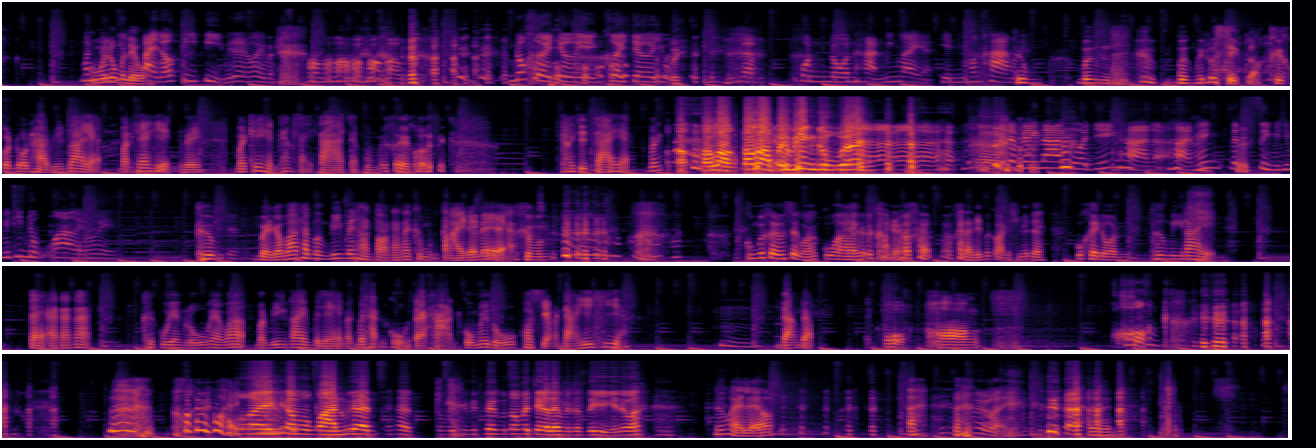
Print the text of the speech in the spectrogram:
มันกูไม่รู้มันเร็ว วิ่งไปแล้วตีปีกไปด้วยนะเว้ยแบบบ้าบ้าบ้าบ้าบ้ามึงก็เคยเจอเองเคยเจออยู่ อุ๊ย แบบคนโดนหันวิ่งไล่อะเห็นอยู่ข้างๆเลคือยมึงมึงไม่รู้สึกหรอก คือคนโดนหานวิ่งไล่อะ มันแค่เห็นเว้ยมันแค่เห็นทางสายตา แต่มึงไม่เคยรู้สึก ทางจิตใจอะไม่ต้องต้องลองต้องลองไปวิ่งดูเว้ยเออแต่แม่งน่ากลัวจริงหันอะหันแม่งเป็นสิ่งมีชีวิตที่ดุมากเลยเว้ยคือเหมือนกับว่าถ้ามึงวิ่งไม่ทันตอนนั้นนะคือมึงตายแน่ๆอะคือมึงกูไม่เคยรู้สึกว่ากลัวอะไรก่อนแล้วขนาดนี้มาก่อนในชีวิตเลย กูเคยโดนพึ่งวิ่งไล่ แต่อันนั้นน่ะ คือกูยังรู้ไงว่ามันวิ่งไล่มายังไงมันไม่ทันกู แต่หานกูไม่รู้เพอเสียงมันดังเฮี้ยอืมๆดังแบบ ไอ้โคฮองโอ้โอ้ยไม่ไหวโอ้ยเฮียมงวานเพื่อนทำไมชีวิตเพื่อนกูต้องมาเจออะไรแฟนตาซีอย่างงี้ด้วยวะไม่ไหวแล้วไม่ไหวเออ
